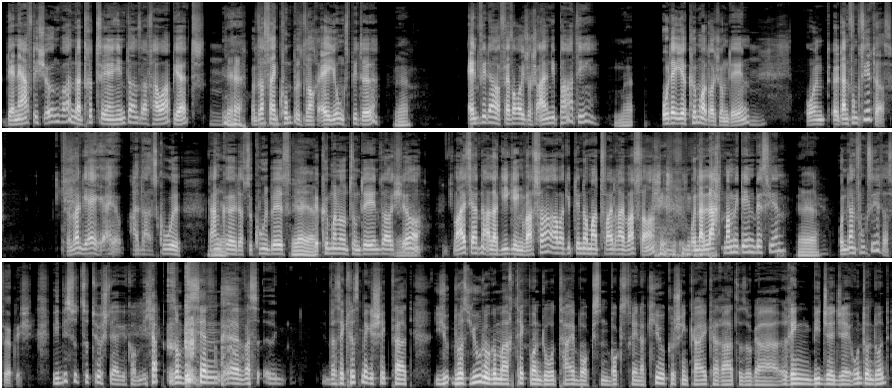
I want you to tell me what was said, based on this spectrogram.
Der nervt dich irgendwann, dann trittst du in den Hintern und sagst, hau ab jetzt. Hm. Ja, Und sagst deinen Kumpels noch, ey Jungs, bitte. ja. Entweder versauere ich euch allen die Party ja. oder ihr kümmert euch um den. Mhm. Und äh, dann funktioniert das. Dann sagen die, hey, hey, Alter, ist cool. Danke, dass du cool bist. Ja, ja. Wir kümmern uns um den. Sag ich, Ja. ja. Ich weiß, er hat eine Allergie gegen Wasser, aber gib dem doch mal zwei, drei Wasser. und dann lacht man mit denen ein bisschen. ja, ja. Und dann funktioniert das wirklich. Wie bist du zur Türsteher gekommen? Ich habe so ein bisschen, äh, was, äh, was der Chris mir geschickt hat. Ju du hast Judo gemacht, Taekwondo, Thai-Boxen, Boxtrainer, Kyokushinkai, Karate sogar, Ring, BJJ und, und, und.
